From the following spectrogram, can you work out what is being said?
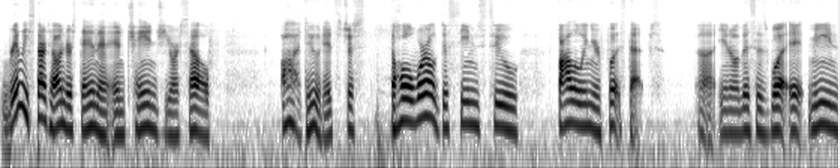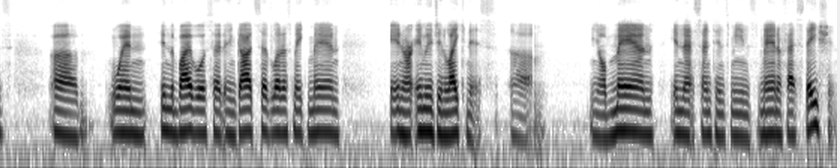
really start to understand that and change yourself, oh, dude, it's just the whole world just seems to follow in your footsteps. Uh, you know, this is what it means um, when in the Bible it said, and God said, let us make man in our image and likeness. Um, you know, man in that sentence means manifestation.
